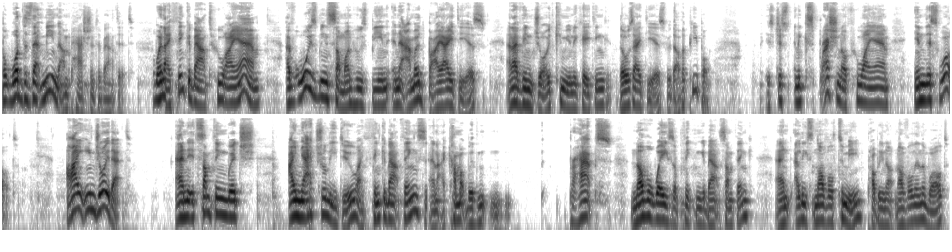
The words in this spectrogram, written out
But what does that mean I'm passionate about it? When I think about who I am, I've always been someone who's been enamored by ideas and I've enjoyed communicating those ideas with other people. It's just an expression of who I am in this world. I enjoy that. And it's something which I naturally do. I think about things and I come up with perhaps novel ways of thinking about something, and at least novel to me, probably not novel in the world.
